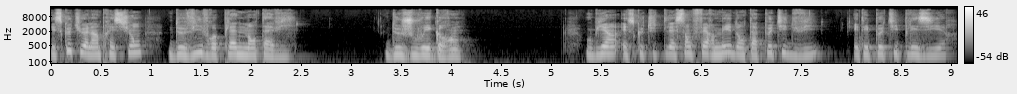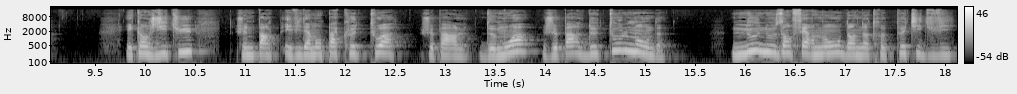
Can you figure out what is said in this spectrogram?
Est-ce que tu as l'impression de vivre pleinement ta vie, de jouer grand? Ou bien est-ce que tu te laisses enfermer dans ta petite vie et tes petits plaisirs? Et quand je dis tu, je ne parle évidemment pas que de toi, je parle de moi, je parle de tout le monde. Nous nous enfermons dans notre petite vie,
